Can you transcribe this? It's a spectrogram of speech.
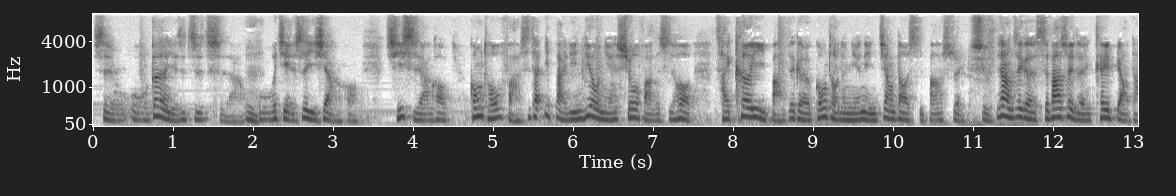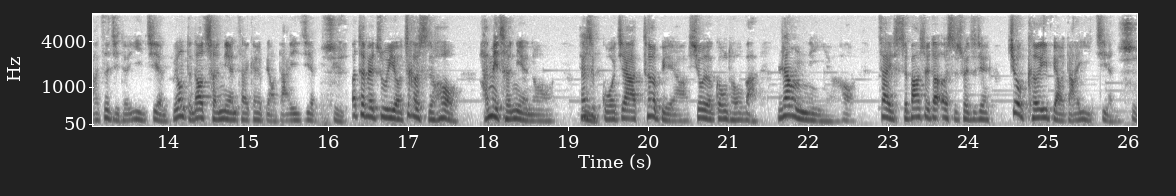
是我我个人也是支持啊。我我解释一下哈，其实啊哈，公投法是在一百零六年修法的时候，才刻意把这个公投的年龄降到十八岁，是让这个十八岁的人可以表达自己的意见，不用等到成年才可以表达意见。是，要特别注意哦，这个时候还没成年哦。但是国家特别啊修的公投法，让你哈在十八岁到二十岁之间就可以表达意见。是，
